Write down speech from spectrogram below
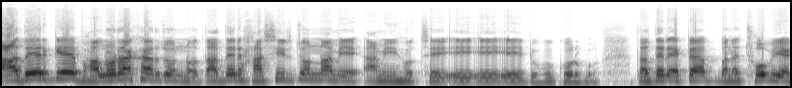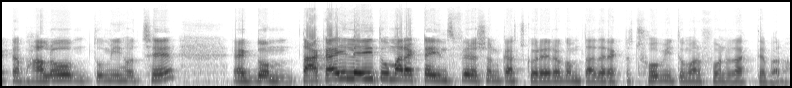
তাদেরকে ভালো রাখার জন্য, তাদের হাসির জন্য আমি আমি হচ্ছে এই এই এইটুকু করব। তাদের একটা মানে ছবি, একটা ভালো তুমি হচ্ছে একদম তাকাইলেই তোমার একটা ইন্সপিরেশন কাজ করে, এরকম তাদের একটা ছবি তোমার ফোনে রাখতে পারো।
